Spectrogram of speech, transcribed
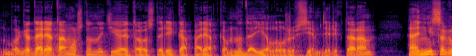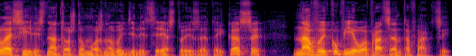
Благодаря тому, что нытье этого старика порядком надоело уже всем директорам, они согласились на то, что можно выделить средства из этой кассы на выкуп его процентов акций.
